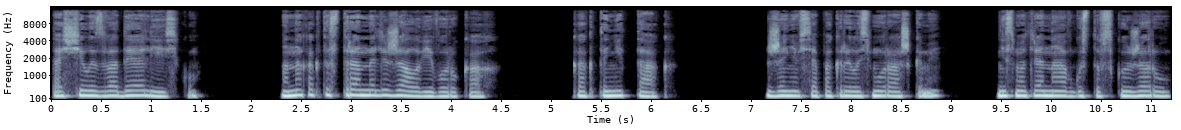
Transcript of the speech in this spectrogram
тащил из воды Олеську. Она как-то странно лежала в его руках. Как-то не так. Женя вся покрылась мурашками, несмотря на августовскую жару.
